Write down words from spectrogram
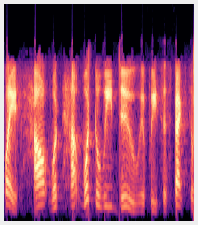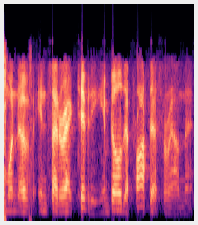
place. How what how what do we do if we suspect someone of insider activity, and build a process around that.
